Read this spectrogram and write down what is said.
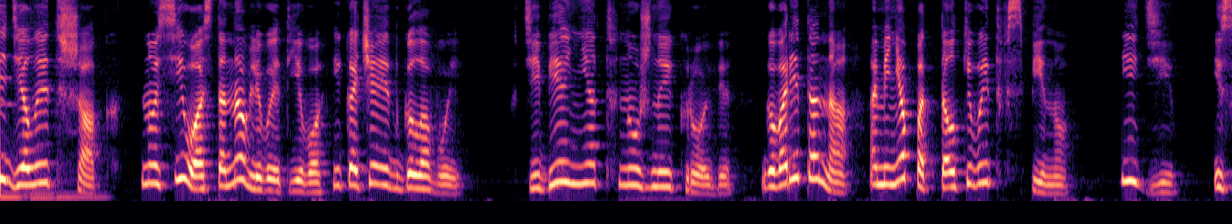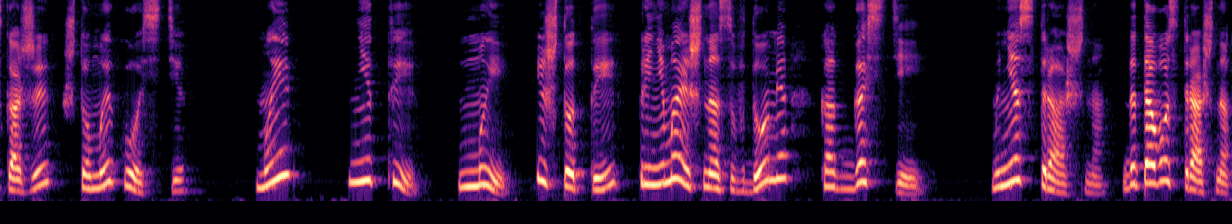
Эдди делает шаг, но Сио останавливает его и качает головой. «В тебе нет нужной крови», — говорит она, а меня подталкивает в спину. «Иди» и скажи, что мы гости. Мы не ты, мы, и что ты принимаешь нас в доме как гостей. Мне страшно, до того страшно,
